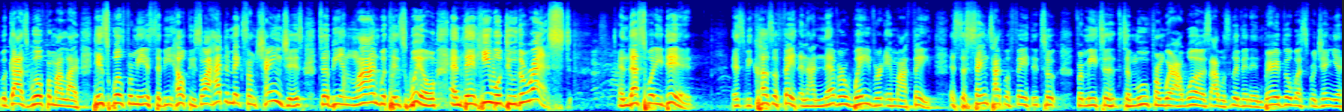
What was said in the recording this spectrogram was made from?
with God's will for my life. His will for me is to be healthy. So I had to make some changes to be in line with His will, and then He will do the rest. And that's what He did. It's because of faith, and I never wavered in my faith. It's the same type of faith it took for me to, to move from where I was. I was living in Berryville, West Virginia,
